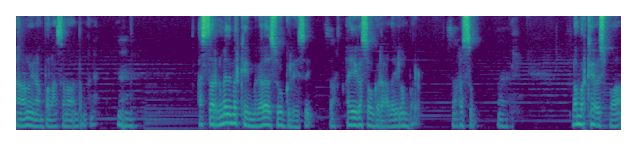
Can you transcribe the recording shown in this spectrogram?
yaan anu inaan ballansano aan damcne Mhm. casarnimadii markay magaalada soo gelaysay ayay iga soo garaacday lambar cusub lambarkii cusbaa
